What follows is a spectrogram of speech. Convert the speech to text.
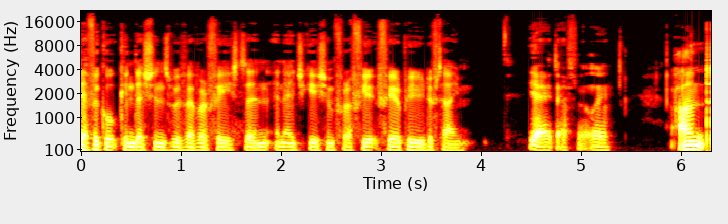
difficult conditions we've ever faced in, in education for a fair, fair period of time. Yeah, definitely. And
